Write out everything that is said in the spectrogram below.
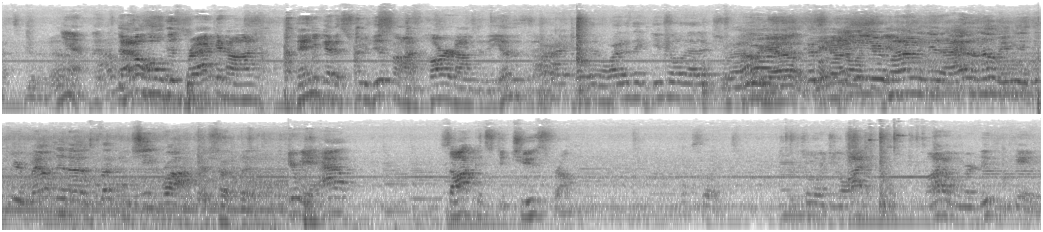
that's good enough. Yeah, that- that'll hold this bracket on. Then you got to screw this on hard onto the other thing. All right. Well, then why do they give you all that extra? Well, Oh, yeah. because They don't know what maybe to you're do. mounting it. I don't know. Maybe they think you're mounting it on fucking sheetrock or something. Here we have sockets to choose from. Excellent. Which one would you like? A lot of them are duplicated.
